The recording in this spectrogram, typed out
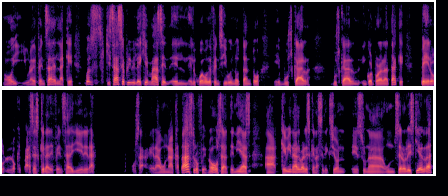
¿no? Y, una defensa en la que, pues, quizás se privilegie más el, juego defensivo y no tanto eh, buscar, buscar incorporar ataque. Pero lo que pasa es que la defensa de ayer era o sea, era una catástrofe, ¿no? O sea, tenías a Kevin Álvarez, que en la selección es un cero a la izquierda,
